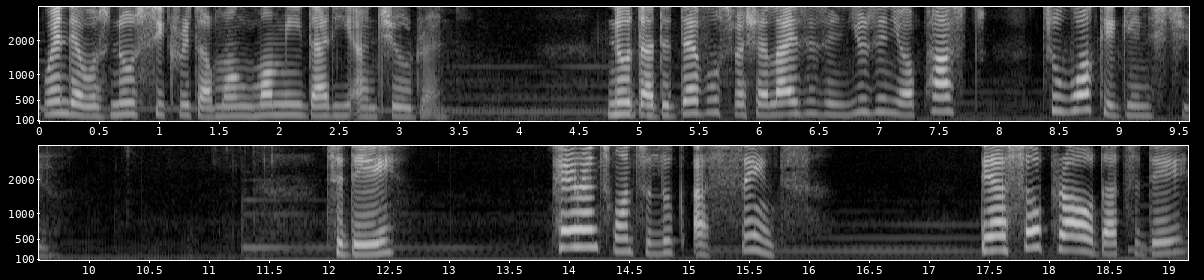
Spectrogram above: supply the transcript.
when there was no secret among mommy, daddy, and children. Note that the devil specializes in using your past to work against you. Today, parents want to look as saints. They are so proud that today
